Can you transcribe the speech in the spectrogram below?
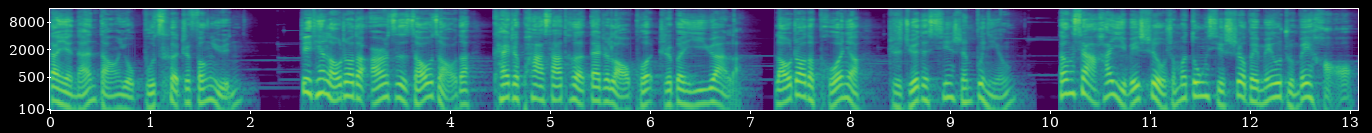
但也难挡有不测之风云。这天，老赵的儿子早早的开着帕萨特，带着老婆直奔医院了。老赵的婆娘只觉得心神不宁，当下还以为是有什么东西设备没有准备好。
